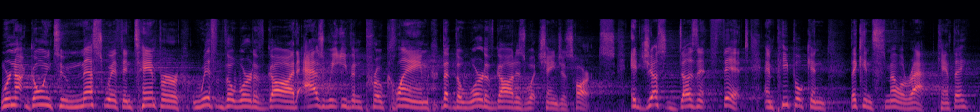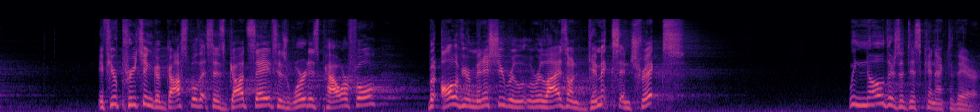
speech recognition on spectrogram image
We're not going to mess with and tamper with the Word of God as we even proclaim that the Word of God is what changes hearts. It just doesn't fit. And people can, they can smell a rat, can't they? If you're preaching a gospel that says God saves, His Word is powerful, but all of your ministry re- relies on gimmicks and tricks, we know there's a disconnect there.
